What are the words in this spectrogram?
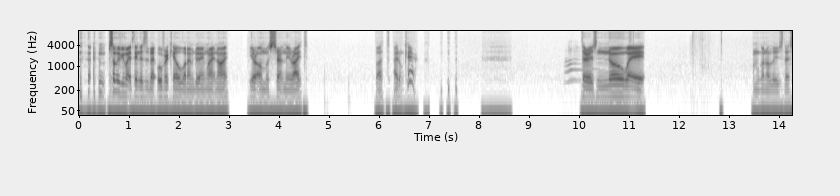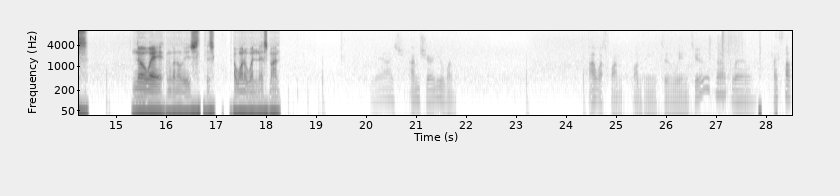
Some of you might think this is a bit overkill what I'm doing right now. You're almost certainly right. But I don't care. there is no way I'm gonna lose this. No way I'm gonna lose this. I want to win this, man. Yeah, I sh- I'm sure you won. I was one wanting to win too, but well, I fuck.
